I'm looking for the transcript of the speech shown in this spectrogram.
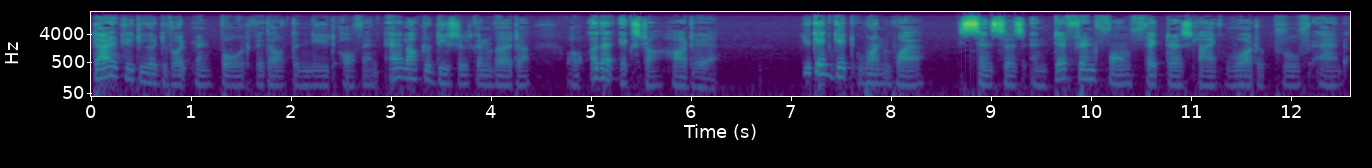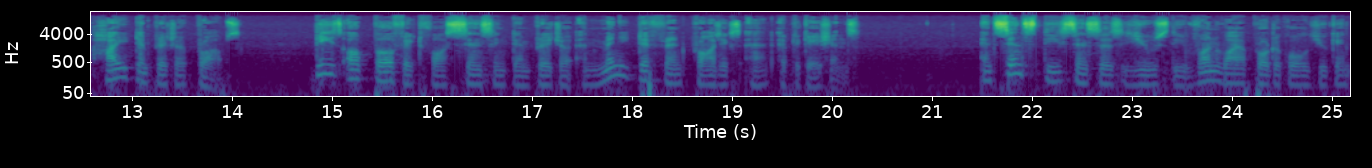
directly to your development board without the need of an analog to digital converter or other extra hardware. You can get one-wire sensors in different form factors like waterproof and high temperature probes. These are perfect for sensing temperature in many different projects and applications. And since these sensors use the one-wire protocol, you can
